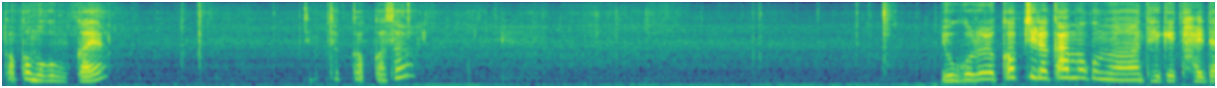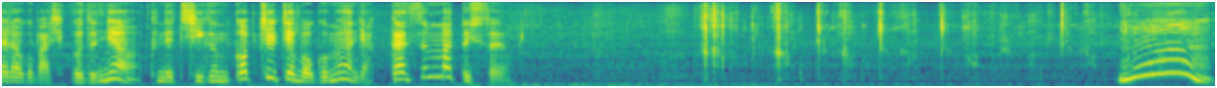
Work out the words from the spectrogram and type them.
꺾어 먹어볼까요? 툭 꺾어서 요거를 껍질을 까먹으면 되게 달달하고 맛있거든요. 근데 지금 껍질째 먹으면 약간 쓴맛도 있어요. 음!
